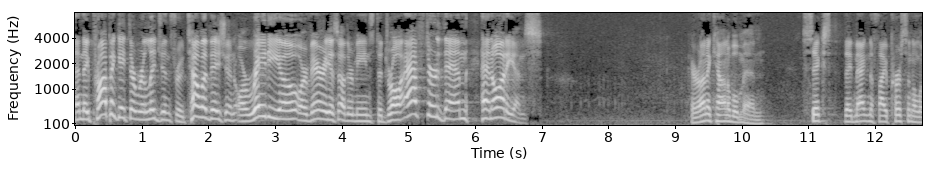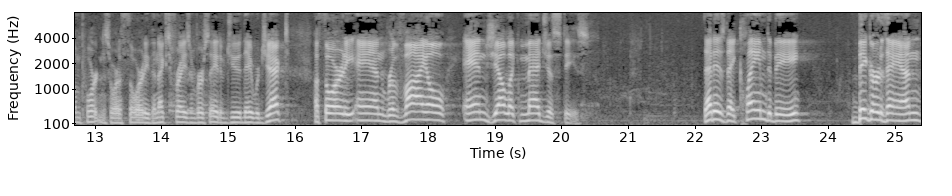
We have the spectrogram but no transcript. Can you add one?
And they propagate their religion through television or radio or various other means to draw after them an audience. They're unaccountable men Sixth, they magnify personal importance or authority. The next phrase in verse 8 of Jude they reject authority and revile angelic majesties. That is, they claim to be bigger than,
